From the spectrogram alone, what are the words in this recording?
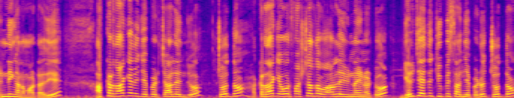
ఎండింగ్ అనమాట అది. అక్కడ దాకా అయితే చెప్పాడు ఛాలెంజ్. చూద్దాం. అక్కడ దాకా ఎవరు ఫస్ట్ వెళ్తే వాళ్ళే విన్ అయినట్టు. గెలిచి అయితే చూపిస్తా అని చెప్పాడు. చూద్దాం.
